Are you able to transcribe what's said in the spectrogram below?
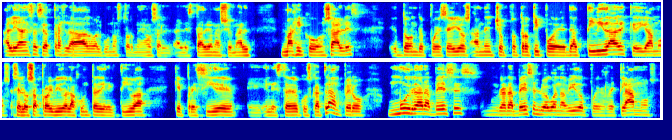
Alianza se ha trasladado algunos torneos al, Estadio Nacional Mágico González, eh, donde pues ellos han hecho otro tipo de, de, actividades que digamos se los ha prohibido la junta directiva que preside eh, el Estadio de Cuscatlán, pero muy raras veces, muy raras veces luego han habido pues reclamos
